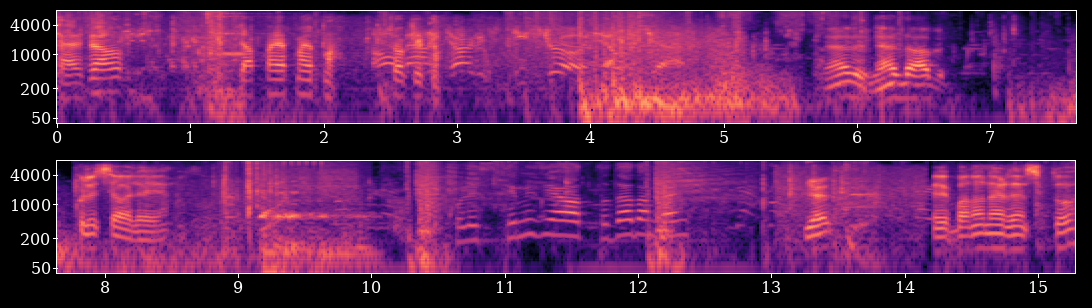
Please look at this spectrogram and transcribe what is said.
Selfie al. Yapma yapma yapma. Çok yakın. Nerede? Nerede abi? Kulesi hala ya. Kulesi temiz ya atladı adam ben Gel. E, bana nereden sıktı o?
